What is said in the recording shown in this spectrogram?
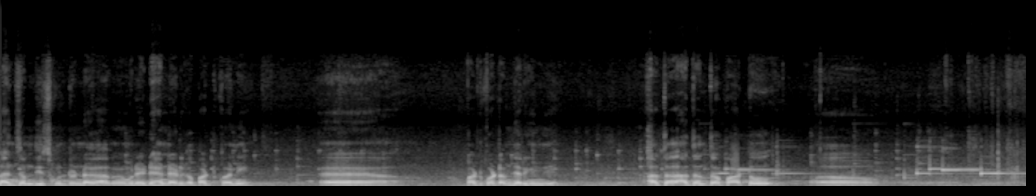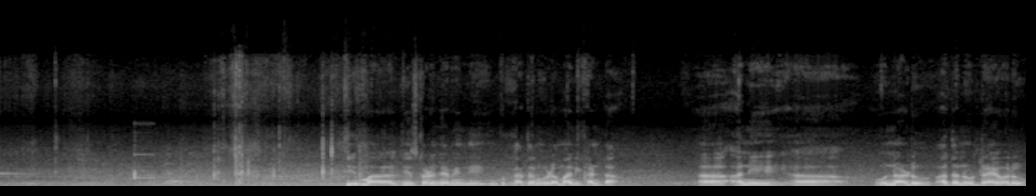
లంచం తీసుకుంటుండగా మేము రెడ్ హ్యాండెడ్గా పట్టుకొని పట్టుకోవటం జరిగింది. అత అతనితో పాటు తీ- తీసుకోవడం జరిగింది. ఇంకొక అతను కూడా మణికంఠ అని ఉన్నాడు. అతను డ్రైవరు.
